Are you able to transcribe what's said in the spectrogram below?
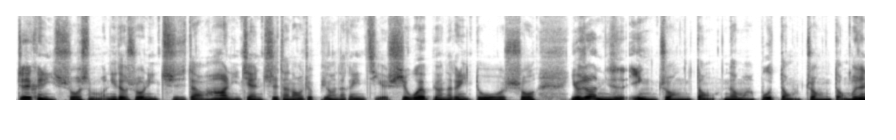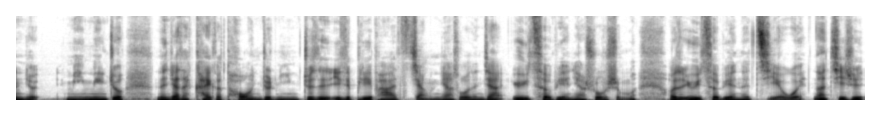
就是跟你说什么，你都说你知道，哈，你既然知道，那我就不用再跟你解释，我也不用再跟你多说。有时候你是硬装懂，你知道吗？不懂装懂，或者你就明明就人家在开个头，你就你就是一直噼里啪啦讲，人家说人家预测别人家说什么，或者预测别人的结尾，那其实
